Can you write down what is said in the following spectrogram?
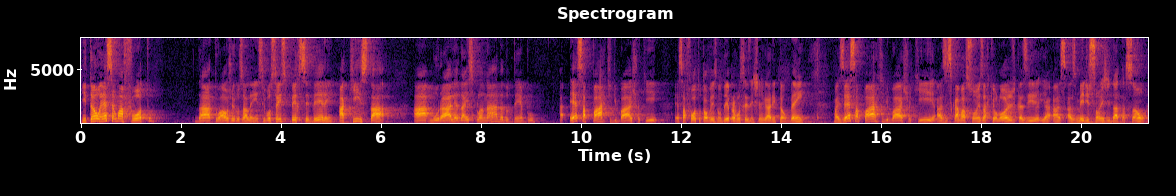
Então, essa é uma foto da atual Jerusalém. Se vocês perceberem, aqui está a muralha da esplanada do templo. Essa parte de baixo aqui, essa foto talvez não dê para vocês enxergarem tão bem, mas essa parte de baixo aqui, as escavações arqueológicas e, e as, as medições de datação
